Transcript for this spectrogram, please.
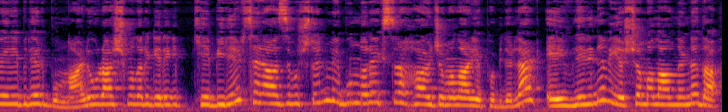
verebilir. Bunlarla uğraşmaları gerekebilir terazi burçlarının ve bunlara ekstra harcamalar yapabilirler. Evlerine ve yaşam alanlarına da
